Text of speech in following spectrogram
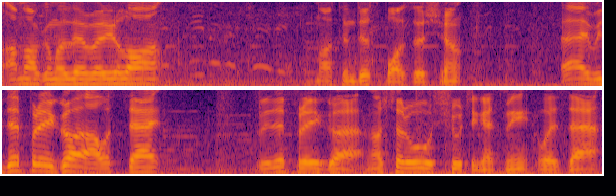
I'm not gonna live very long. Not in this position. Hey, we did pretty good, I would say. We did pretty good. Not sure who was shooting at me. Was that?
